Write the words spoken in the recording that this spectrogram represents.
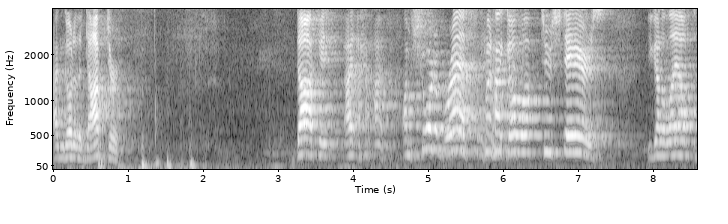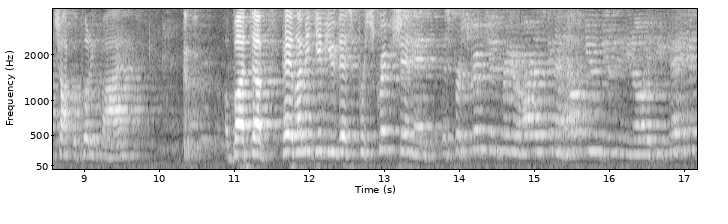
I can go to the doctor. Doc, I, I, am short of breath when I go up two stairs. You got to lay off the chocolate pudding pie. but uh, hey, let me give you this prescription, and this prescription for your heart is going to help you do, you know, if you take it,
